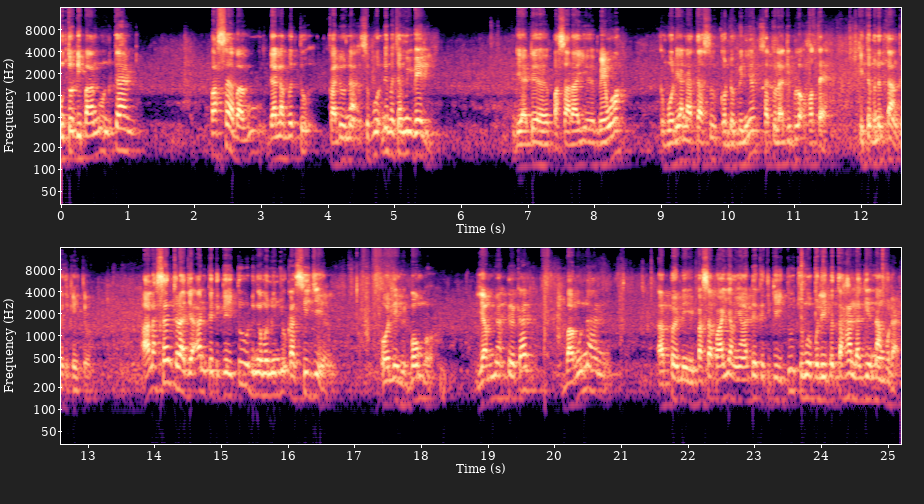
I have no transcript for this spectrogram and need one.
untuk dibangunkan pasar baru dalam bentuk kalau nak sebut ni macam Mid Valley. Dia ada pasar raya mewah kemudian atas tu kondominium satu lagi blok hotel. Kita menentang ketika itu. Alasan kerajaan ketika itu dengan menunjukkan sijil oleh bomba yang menyatakan bangunan apa ni pasar payang yang ada ketika itu cuma boleh bertahan lagi 6 bulan.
